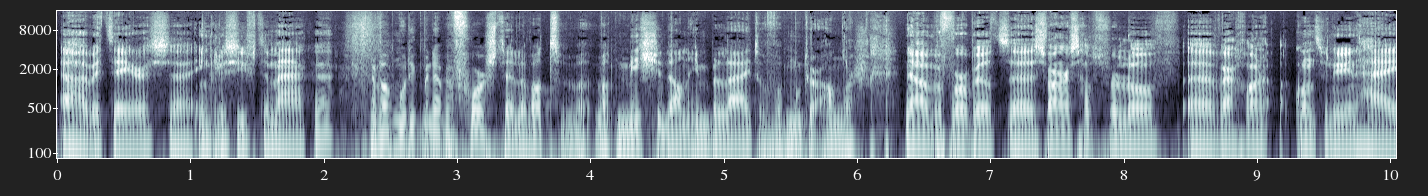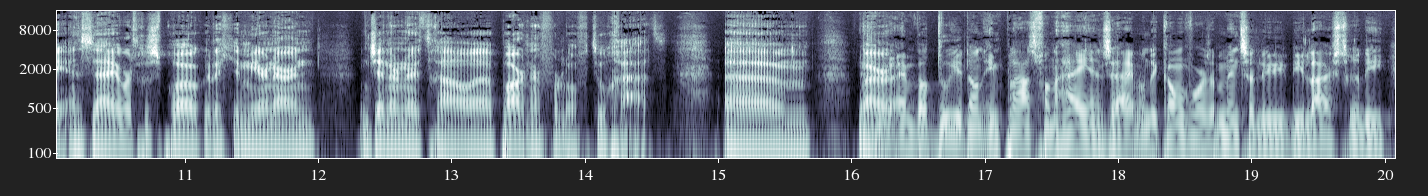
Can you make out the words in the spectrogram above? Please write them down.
LHBT'ers uh, inclusief te maken. En wat moet ik me daarbij voorstellen? Wat, wat, mis je dan in beleid of wat moet er anders? Nou, bijvoorbeeld uh, zwangerschapsverlof, uh, waar gewoon continu in hij en zij wordt gesproken, dat je meer naar een genderneutraal partnerverlof toe gaat. Um, maar... en, en, wat doe je dan in plaats van hij en zij? Want ik kan me voorstellen, mensen die, die luisteren, die, die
